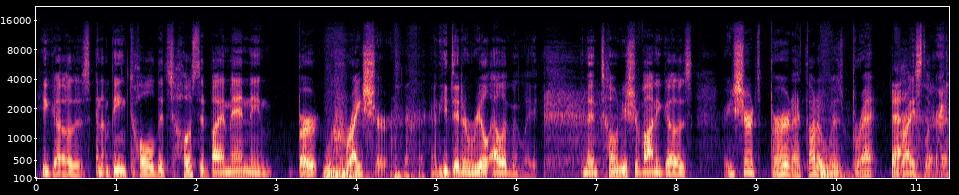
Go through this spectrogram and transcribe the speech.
he goes, and I'm being told it's hosted by a man named Bert Kreischer. and he did it real elegantly. And then Tony Schiavone goes, Are you sure it's Bert? I thought it was Brett Yeah. Chrysler.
